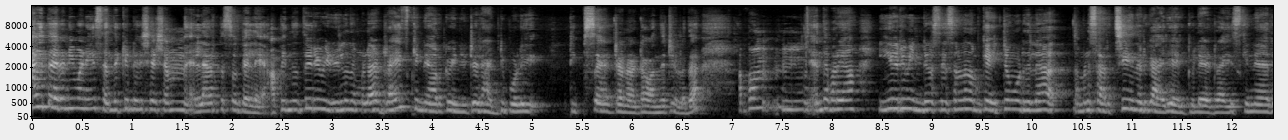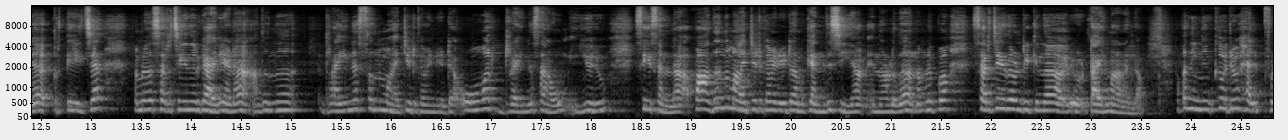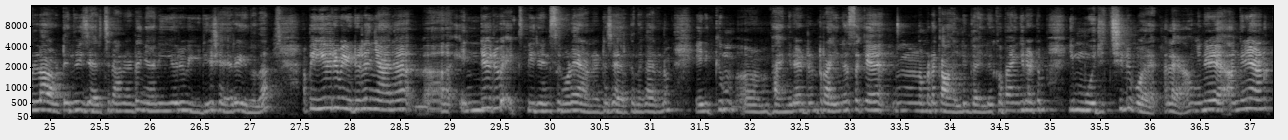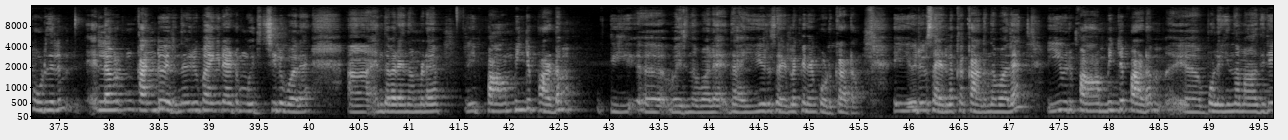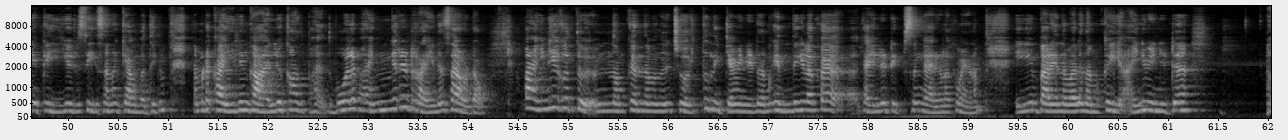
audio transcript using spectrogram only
Hi തരുണി monies എന്തൊക്കെയുണ്ട് വിശേഷം. എല്ലാവർക്കും സുഖമല്ലേ അപ്പോൾ ഇന്നത്തെ ഒരു വീഡിയോയിൽ നമ്മൾ ഡ്രൈ സ്കിന്നുകാർക്ക് വേണ്ടിയിട്ട് ഒരു അടിപൊളി ടിപ്സ് ആയിട്ടാണ് കേട്ടോ വന്നിട്ടുള്ളത്. അപ്പം എന്താ പറയുക ഈ ഒരു വിന്റർ സീസണിൽ നമുക്ക് ഏറ്റവും കൂടുതൽ നമ്മൾ സെർച്ച് ചെയ്യുന്ന ഒരു കാര്യമായിരിക്കും അല്ലേ ഡ്രൈ സ്കിന്നുകാർ പ്രത്യേകിച്ച് നമ്മൾ സെർച്ച് ചെയ്യുന്ന ഒരു കാര്യമാണ്. അതൊന്ന് ഡ്രൈനെസ് ഒന്ന് മാറ്റിയെടുക്കാൻ വേണ്ടിയിട്ട് ഓവർ ഡ്രൈനെസ് ആവും ഈ ഒരു സീസണിൽ അപ്പോൾ അതൊന്ന് മാറ്റിയെടുക്കാൻ വേണ്ടിയിട്ട് നമുക്ക് എന്ത് ചെയ്യാം എന്നുള്ളത് നമ്മളിപ്പോൾ സെർച്ച് ചെയ്തുകൊണ്ടിരിക്കുന്ന ഒരു ടൈമാണല്ലോ അപ്പോൾ നിങ്ങൾക്ക് ഒരു ഹെൽപ്ഫുൾ ആവട്ടെ എന്ന് വിചാരിച്ചിട്ടാണ് ഞാൻ ഈ ഒരു വീഡിയോ ഷെയർ ചെയ്യുന്നത്. അപ്പോൾ ഈ ഒരു വീഡിയോയിൽ ഞാൻ എന്റെ ഒരു എക്സ്പീരിയൻസും കൂടെയാണ് ചേർക്കുന്നത്. കാരണം എനിക്കും ഭയങ്കരമായിട്ടും ഡ്രൈനെസ് ഒക്കെ നമ്മുടെ കാലിലും കയ്യിലും ഒക്കെ ഭയങ്കരമായിട്ടും ഈ മുരിച്ചിൽ പോലെ അല്ലെ? അങ്ങനെ അങ്ങനെയാണ് കൂടുതലും എല്ലാവർക്കും കണ്ടുവരുന്നത്. ഒരു ഭയങ്കരമായിട്ട് മുരിച്ചിൽ പോലെ എന്താ പറയുക നമ്മുടെ ഈ പാമ്പിന്റെ പടം ഈ വരുന്ന പോലെ ഇതാ ഈ ഒരു സൈഡിലൊക്കെ ഞാൻ കൊടുക്കാട്ടോ. ഈ ഒരു സൈഡിലൊക്കെ കാണുന്ന പോലെ ഈ ഒരു പാമ്പിന്റെ പടം പൊളിയുന്ന മാതിരിയൊക്കെ ഈ ഒരു സീസണൊക്കെ ആകുമ്പോഴത്തേക്കും നമ്മുടെ കയ്യിലും കാലിലും ഒക്കെ അതുപോലെ ഭയങ്കര ഡ്രൈനസ് ആവട്ടോ അപ്പോൾ അതിനെയൊക്കെ നമുക്ക് എന്താ പറയുക ചെറുത്ത് നിൽക്കാൻ വേണ്ടിയിട്ട് നമുക്ക് എന്തെങ്കിലുമൊക്കെ കയ്യിൽ ടിപ്സും കാര്യങ്ങളൊക്കെ വേണം. ഈ പറയുന്ന പോലെ നമുക്ക് അതിന് വേണ്ടിയിട്ട്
